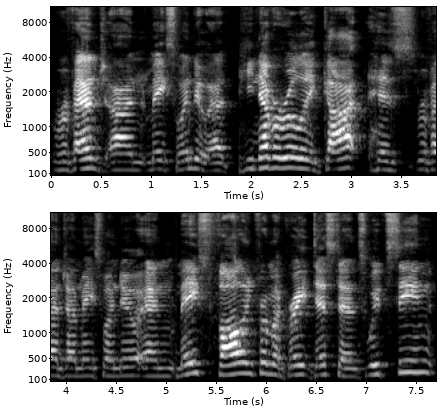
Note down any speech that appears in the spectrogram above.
revenge on Mace Windu. and He never really got his revenge on Mace Windu, and Mace falling from a great distance. We've seen,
